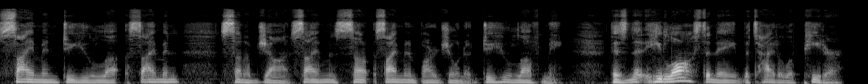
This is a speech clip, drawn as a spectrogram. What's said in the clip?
Simon, do you love Simon, son of John, Simon, son, Simon Barjona, do you love me? There's, he lost the name, the title of Peter.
